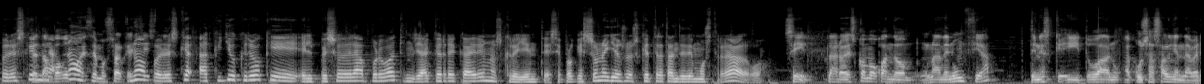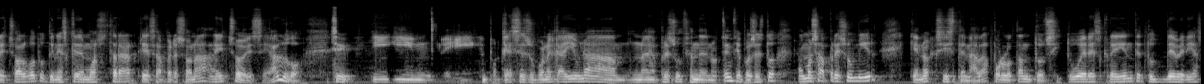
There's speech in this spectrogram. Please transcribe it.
pero es que... tampoco puedes demostrar que no, pero es que aquí yo creo que el peso de la prueba tendría que recaer en los creyentes, ¿eh? porque son ellos los que tratan de demostrar algo. Sí, claro, es como cuando una denuncia tienes que, y tú acusas a alguien de haber hecho algo, tú tienes que demostrar que esa persona ha hecho ese algo. Sí. Y, porque se supone que hay una, presunción de inocencia. Pues esto, vamos a presumir que no existe nada. Por lo tanto, si tú eres creyente, tú deberías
